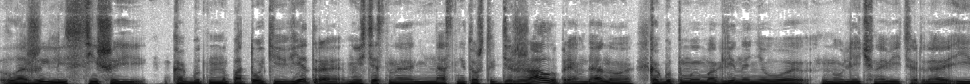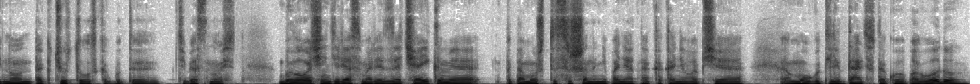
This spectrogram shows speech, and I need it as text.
ложились с Тишей как будто на потоке ветра. Ну, естественно, нас не то что держало прям, да, но как будто мы могли на него, ну, лечь на ветер, да, и, но он так чувствовался, как будто тебя сносит. Было очень интересно смотреть за чайками, потому что совершенно непонятно, как они вообще могут летать в такую погоду.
